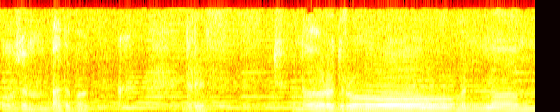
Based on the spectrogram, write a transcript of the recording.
Onze beddebak drift naar dromenland.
